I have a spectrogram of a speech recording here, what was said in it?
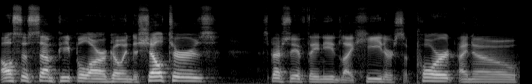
Also, some people are going to shelters, especially if they need like heat or support. I know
